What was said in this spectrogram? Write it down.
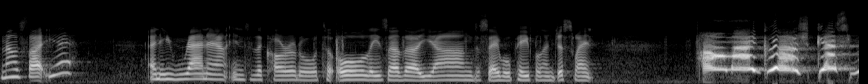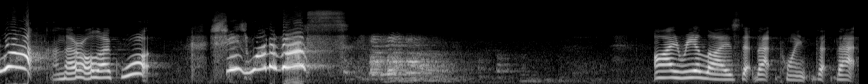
And I was like, Yeah. And he ran out into the corridor to all these other young disabled people and just went, Oh my gosh, guess what? And they're all like, What? She's one of us! I realised at that point that that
